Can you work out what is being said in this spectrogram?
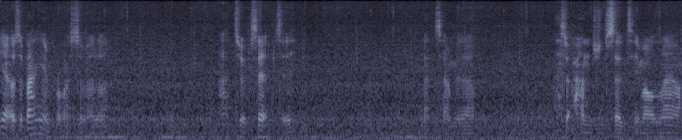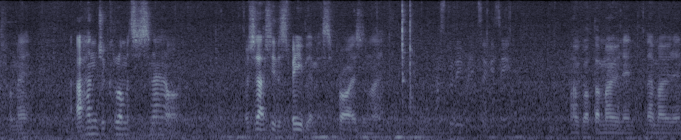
Yeah, it was a banging price, Samela. To accept it. Tell me that. That's at 170 miles an hour from here. 100 kilometres an hour. Which is actually the speed limit, surprisingly. Oh god, they're moaning. They're moaning.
